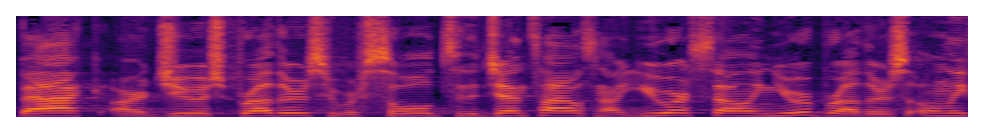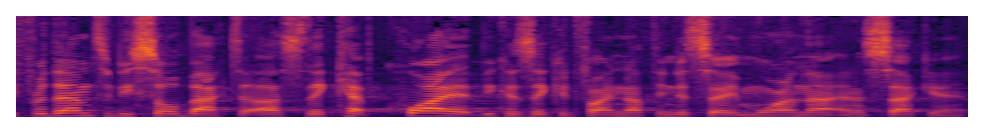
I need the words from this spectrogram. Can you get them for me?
back our Jewish brothers who were sold to the Gentiles. Now you are selling your brothers only for them to be sold back to us. They kept quiet because they could find nothing to say. More on that in a second.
